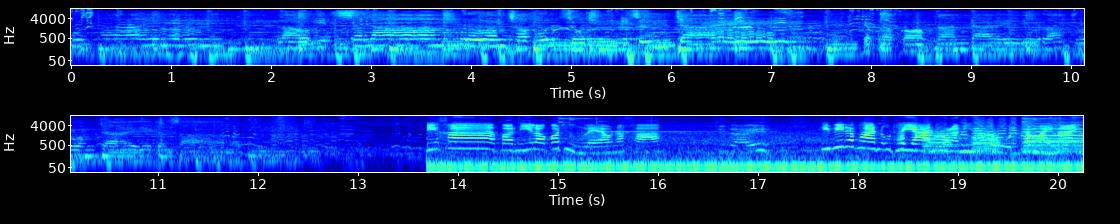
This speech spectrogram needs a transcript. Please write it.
มุทรไทยเหล่าอิสลามรวมชาวพุทธสุดซึ้งใจ จะประกอบการใดรักรวมใจกันสามัคคีนี่ค่ะ ตอนนี้เราก็ถึงแล้วนะคะ ที่ไหน พิพิธภัณฑ์อุทยานธรณีสตูลทำไมหน้า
